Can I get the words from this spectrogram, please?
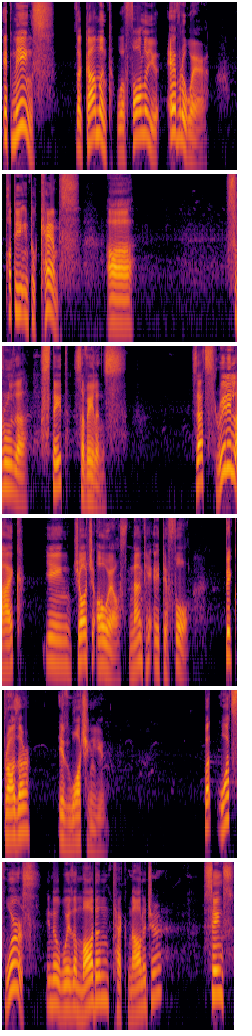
It means the government will follow you everywhere, put you into camps uh, through the state surveillance. That's really like in George Orwell's 1984, Big Brother is watching you. But what's worse, you know, with the modern technology, things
